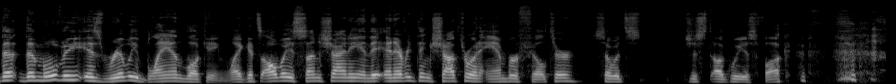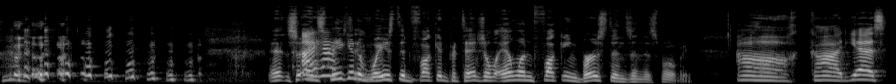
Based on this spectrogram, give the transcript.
the the movie is really bland looking. Like it's always sunshiny, and they, and everything shot through an amber filter, so it's just ugly as fuck. And, so, and speaking to- of wasted fucking potential, Ellen fucking Burstyn's in this movie. oh God, yes.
